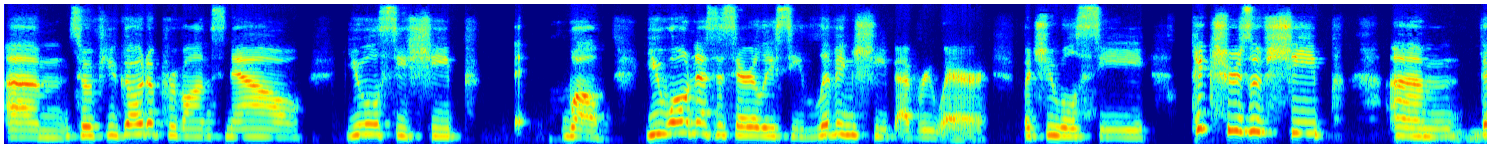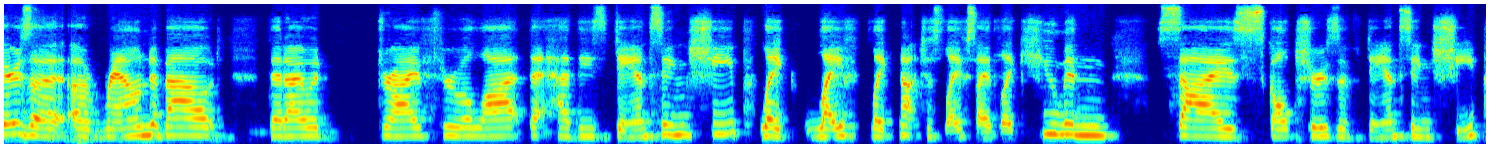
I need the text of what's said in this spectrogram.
Um, so if you go to provence now you will see sheep well you won't necessarily see living sheep everywhere but you will see pictures of sheep um, there's a, a roundabout that I would drive through a lot that had these dancing sheep, like life, like not just life size, like human size sculptures of dancing sheep.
